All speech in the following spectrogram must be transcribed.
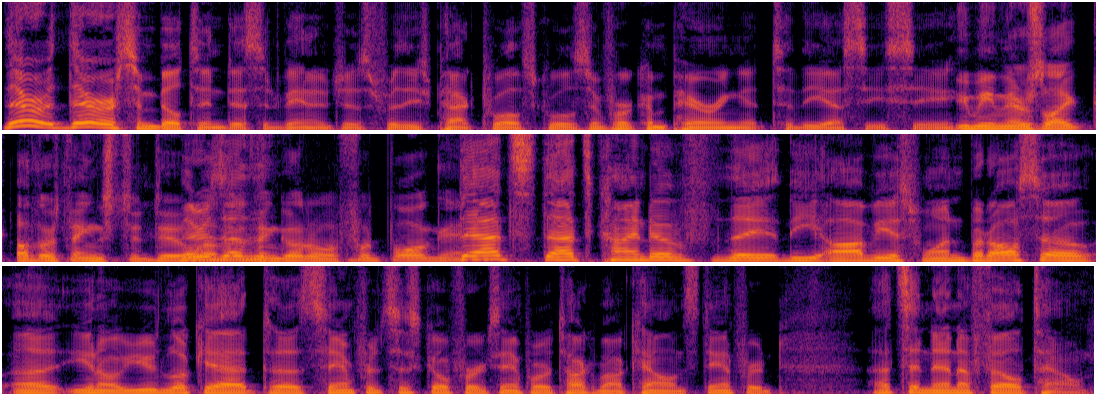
There, there are some built-in disadvantages for these Pac-12 schools if we're comparing it to the SEC. You mean there's like other things to do There's other other- than go to a football game? That's that's kind of the the obvious one, but also, uh, you know, you look at uh, San Francisco, for example. We're talking about Cal and Stanford. That's an NFL town.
